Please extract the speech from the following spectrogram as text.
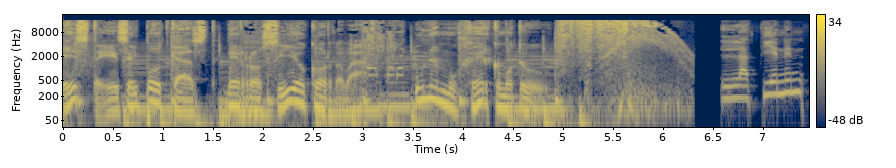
Este es el podcast de Rocío Córdoba. Una mujer como tú. La tienen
